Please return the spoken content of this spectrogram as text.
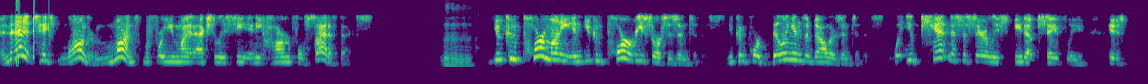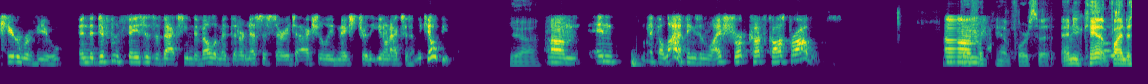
And then it takes longer, months, before you might actually see any harmful side effects. Mm-hmm. You can pour money and you can pour resources into this. You can pour billions of dollars into this. What you can't necessarily speed up safely is peer review and the different phases of vaccine development that are necessary to actually make sure that you don't accidentally kill people. Yeah. Um, and like a lot of things in life, shortcuts cause problems. Um, Definitely can't force it, and you can't find a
